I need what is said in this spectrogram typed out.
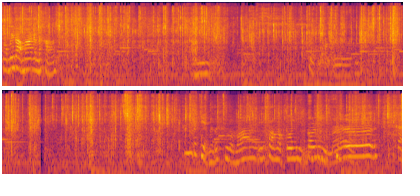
เราไม่ด่ามากันนะคะอันนี้ใส่ก่อนอันนึงแล้วกัน ถ้ามี ตะเกียบมันจะคือแบบว่ามีความแบบเกาหลีเกาหลีมาเอกอแต่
